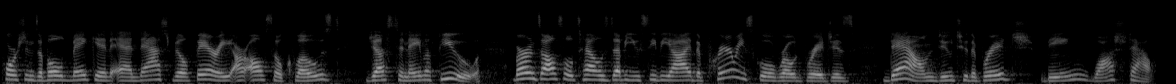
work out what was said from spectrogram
Portions of Old Macon and Nashville Ferry are also closed just to name a few. Burns also tells WCBI the Prairie School Road Bridge is down due to the bridge being washed out.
